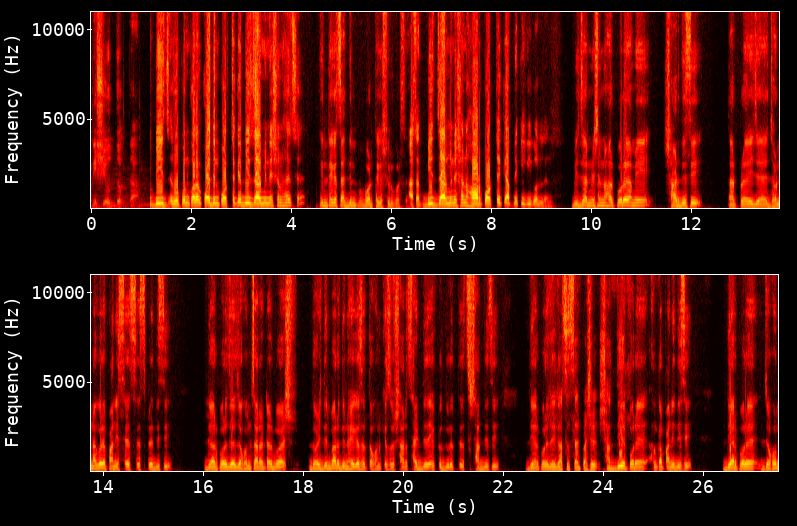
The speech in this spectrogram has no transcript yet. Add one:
কৃষি উদ্যোক্তা। বীজ রোপণ করার কয়দিন পর থেকে বীজ জার্মিনেশন হয়েছে? তিন থেকে চার দিন পর থেকে শুরু করছে। আচ্ছা বীজ জার্মিনেশন হওয়ার পর থেকে আপনি কি কি করলেন? বীজ জার্মিনেশন হওয়ার পরে আমি সার দিছি তারপরে এই যে ঝর্ণা করে পানি সেচ স্প্রে দিছি। দেওয়ার পরে যে যখন চারাটার বয়স দশ দিন বারো দিন হয়ে গেছে তখন কিছু সার সাইড দিয়ে একটু দূরে সার দিছি। দেওয়ার পরে যে গাছের চারপাশে সার দিয়ে পরে হালকা পানি দিছি। দেওয়ার পরে যখন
